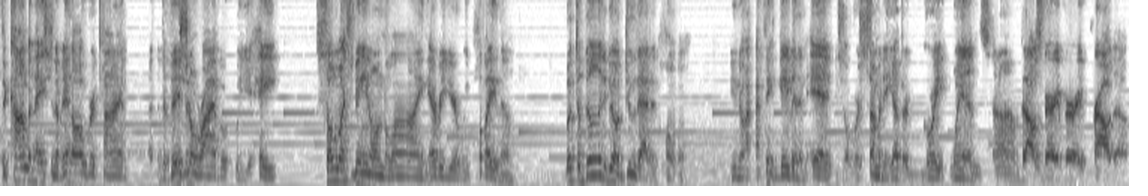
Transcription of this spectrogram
The combination of in overtime, a divisional rival who you hate, so much being on the line every year we play them, but the ability to be able to do that at home, you know, I think gave it an edge over some of the other great wins um, that I was very, very proud of.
